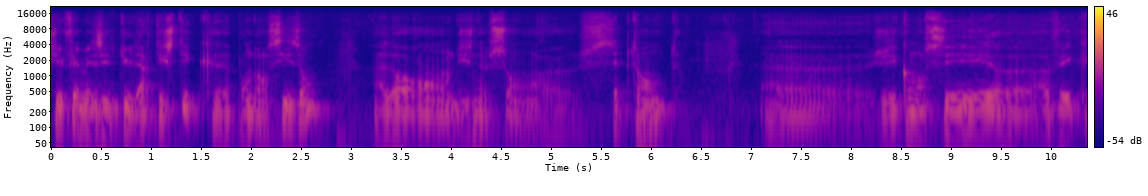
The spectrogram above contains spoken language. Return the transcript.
J'ai fait mes études artistiques euh, pendant six ans. Alors en 1970, j'ai commencé avec...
